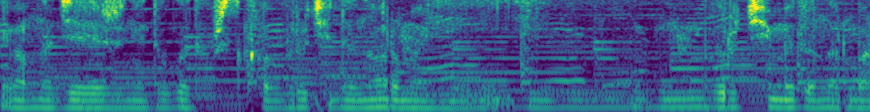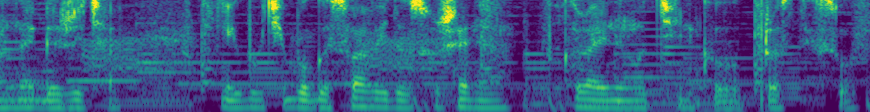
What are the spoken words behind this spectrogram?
I mam nadzieję, że niedługo to wszystko wróci do normy i, i wrócimy do normalnego życia. Niech Bóg Ci błogosławi. Do usłyszenia w kolejnym odcinku Prostych Słów.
